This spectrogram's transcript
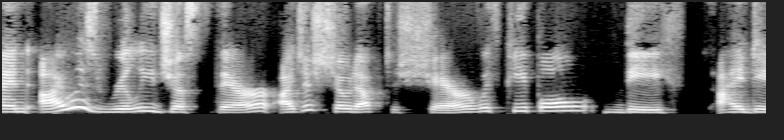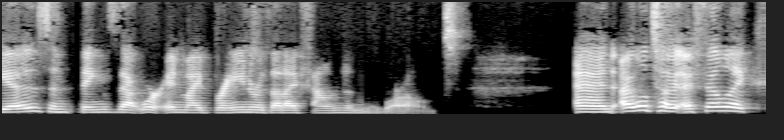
And I was really just there. I just showed up to share with people the ideas and things that were in my brain or that I found in the world. And I will tell you, I feel like,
